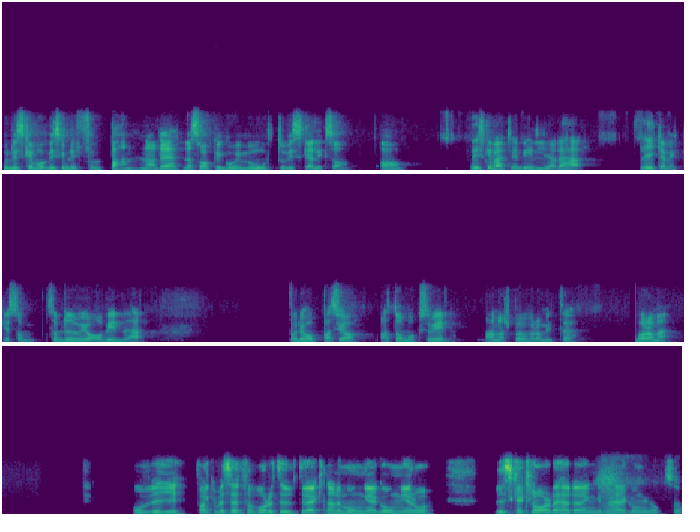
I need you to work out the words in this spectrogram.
Och det ska, vi ska bli förbannade när saker går emot och vi ska liksom... Ja. Vi ska verkligen vilja det här. Lika mycket som, som du och jag vill det här. Och det hoppas jag att de också vill. Annars behöver de inte vara med. Och vi, Falkenbergs FF, har varit uträknade många gånger och vi ska klara det här den här gången också.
